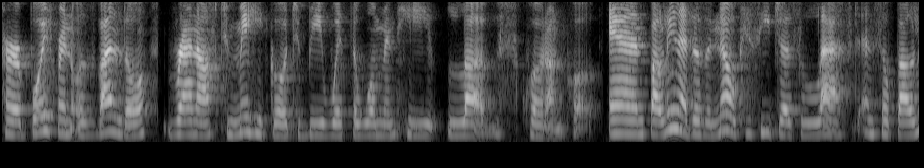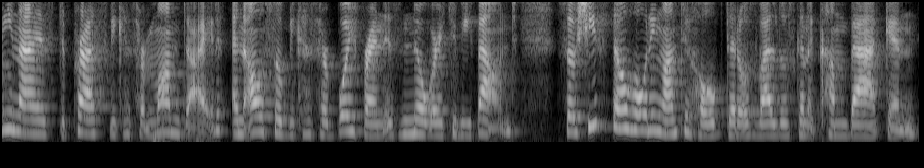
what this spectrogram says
her boyfriend Osvaldo ran off to Mexico to be with the woman he loves, quote unquote. And Paulina doesn't know because he just left. And so Paulina is depressed because her mom died and also because her boyfriend is nowhere to be found. So she's still holding on to hope that Osvaldo's gonna come back and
